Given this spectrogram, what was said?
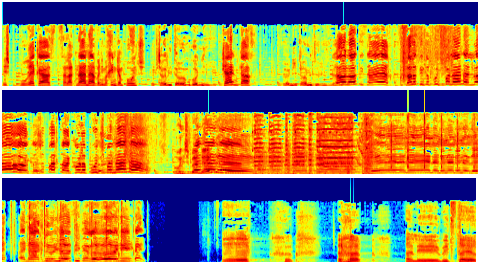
יש פה בורקס, סלט נאנה, ואני מכין גם פונץ'. אפשר לטעום רוני? כן, קח. לא, אני אטעם את זה. לא, לא, תיזהר! לא לשים את הפונץ' בננה, לא! אתה שפכת הכל הפונץ' בננה! פונץ' בננה! אנחנו יוסי ורוני! אני מצטער,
